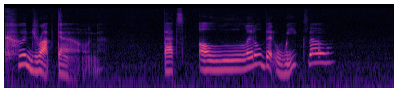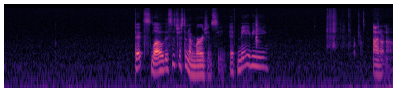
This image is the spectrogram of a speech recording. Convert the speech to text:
could drop down. That's a little bit weak though. Bit slow. This is just an emergency. If maybe, I don't know,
